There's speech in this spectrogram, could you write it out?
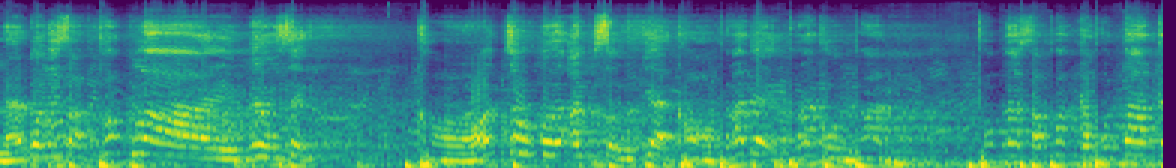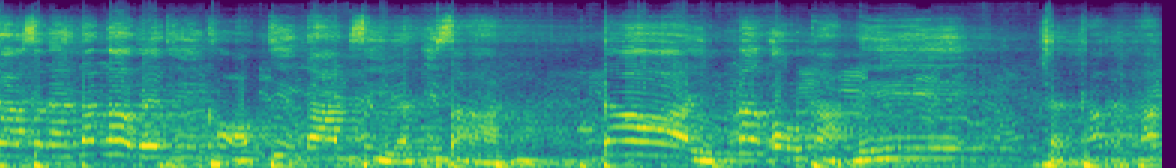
และบริษัทท็อปไลน์มิวสิกขอจูงมืออันสูงเกียรติของพระเดชพระคุณท่านพบและสัมผัสกับผลงานการแสดงด้านหน้าเวทีของทีมงานเสียงอีสาน ได้ณโอกาสนี้เชิญครับครับ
